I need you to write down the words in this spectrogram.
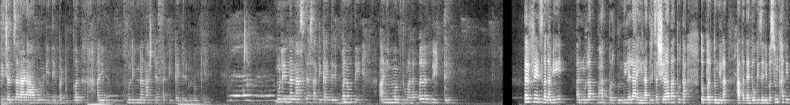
किचनचा राडा आवरून घेते पटकन. आणि मुलींना नाश्त्यासाठी काहीतरी बनवते. मुलींना नाश्त्यासाठी काहीतरी बनवते. आणि मग तुम्हाला परत भेटते. तर फ्रेंड्स बघा मी अनुला भात परतून दिलेला आहे. रात्रीचा शिळा भात होता. तो परतून दिला. आता त्या दोघी जणी बसून खातील.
